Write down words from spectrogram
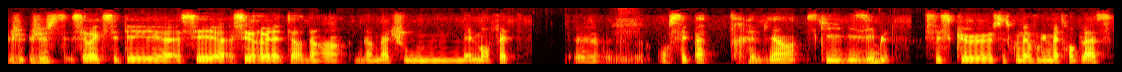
juste, c'est vrai que c'était assez, assez révélateur d'un match où même en fait, euh, on sait pas très bien ce qui est lisible, c'est ce c'est ce qu'on a voulu mettre en place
